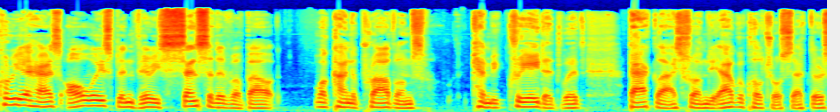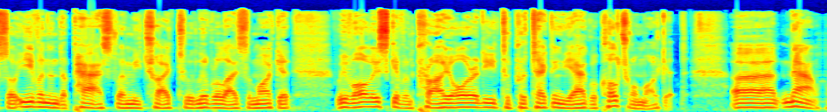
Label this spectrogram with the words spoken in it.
Korea has always been very sensitive about what kind of problems can be created with backlash from the agricultural sector. So even in the past, when we tried to liberalize the market, we've always given priority to protecting the agricultural market. Uh, now,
